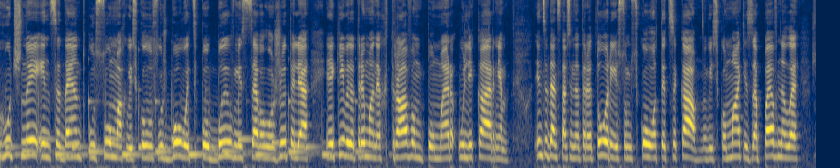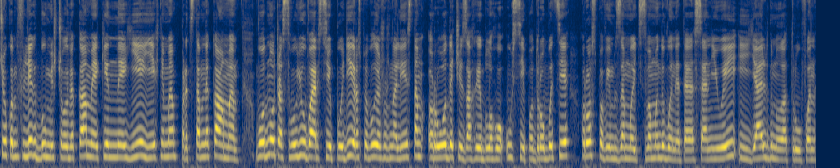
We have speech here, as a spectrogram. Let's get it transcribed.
Гучний інцидент у Сумах. Військовослужбовець побив місцевого жителя, який від отриманих травм помер у лікарні. Інцидент стався на території сумського ТЦК. У військкоматі запевнили, що конфлікт був між чоловіками, які не є їхніми представниками. Водночас свою версію подій розповіли журналістам родичі загиблого. Усі подробиці розповім за мить. З вами новини ТСН.UA і я Людмила Труфан.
